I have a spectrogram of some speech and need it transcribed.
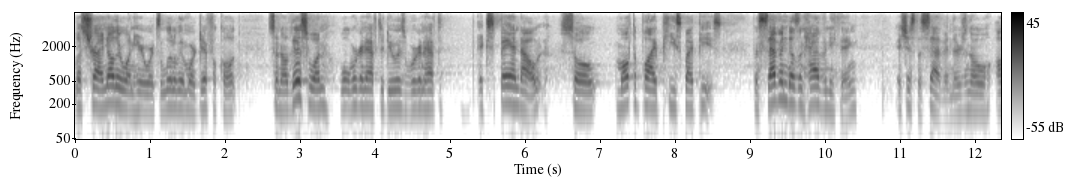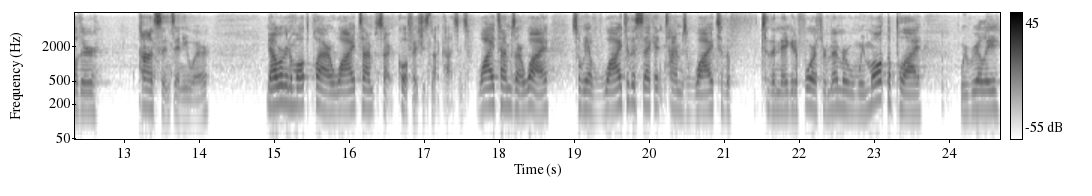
Let's try another one here where it's a little bit more difficult. So now this one, what we're going to have to do is we're going to have to expand out. So multiply piece by piece. The 7 doesn't have anything. It's just the 7. There's no other constants anywhere. Now we're going to multiply our y times, sorry, coefficients, not constants. y times our y. So we have y to the second times y to the to the negative fourth. Remember, when we multiply, we really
